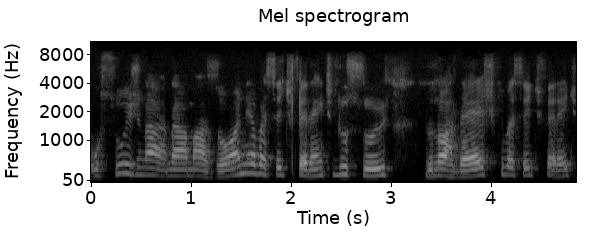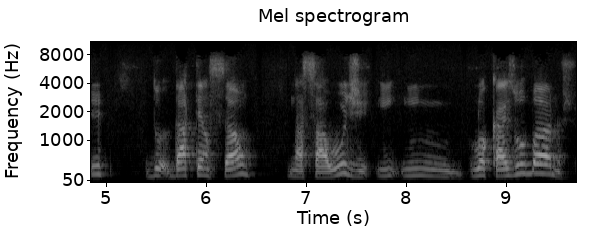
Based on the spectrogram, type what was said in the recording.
O SUS na, na Amazônia vai ser diferente do SUS do Nordeste, que vai ser diferente do, da atenção na saúde em, em locais urbanos,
